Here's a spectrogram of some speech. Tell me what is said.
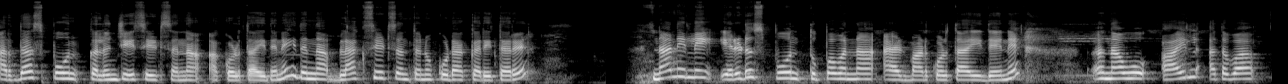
ಅರ್ಧ ಸ್ಪೂನ್ ಕಲುಂಜಿ ಸೀಡ್ಸನ್ನು ಹಾಕ್ಕೊಳ್ತಾ ಇದ್ದೇನೆ. ಇದನ್ನು ಬ್ಲ್ಯಾಕ್ ಸೀಡ್ಸ್ ಅಂತಲೂ ಕೂಡ ಕರೀತಾರೆ. ನಾನಿಲ್ಲಿ ಎರಡು ಸ್ಪೂನ್ ತುಪ್ಪವನ್ನು ಆ್ಯಡ್ ಮಾಡ್ಕೊಳ್ತಾ ಇದ್ದೇನೆ. ನಾವು ಆಯಿಲ್ ಅಥವಾ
